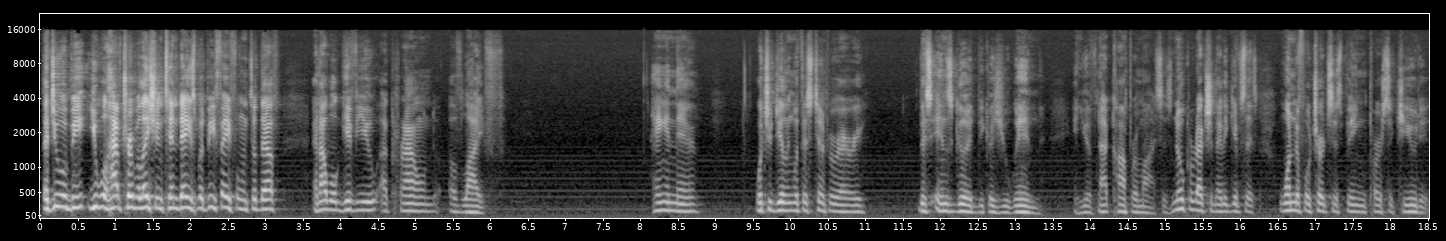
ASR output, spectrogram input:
that you will be you will have tribulation 10 days, but be faithful until death, and I will give you a crown of life. Hang in there. What you're dealing with is temporary. This ends good because you win and you have not compromised. There's no correction that he gives this wonderful church that's being persecuted.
